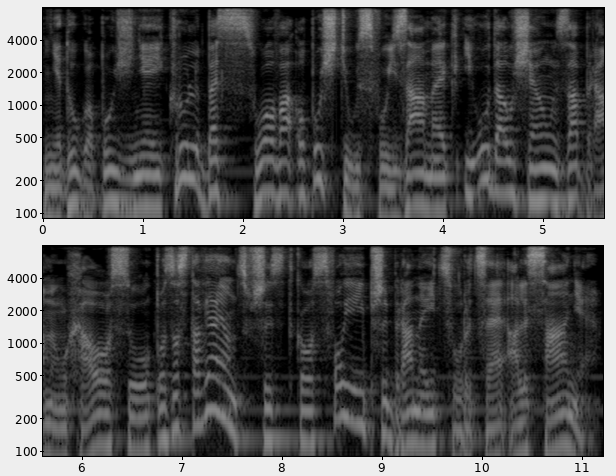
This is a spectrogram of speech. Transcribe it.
Niedługo później król bez słowa opuścił swój zamek i udał się za bramę chaosu, pozostawiając wszystko swojej przybranej córce Alsanie.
